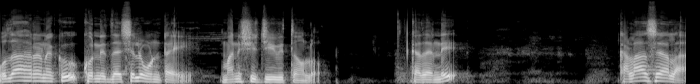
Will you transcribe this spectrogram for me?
ఉదాహరణకు కొన్ని దశలు ఉంటాయి మనిషి జీవితంలో. కదండి? కళాశాల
